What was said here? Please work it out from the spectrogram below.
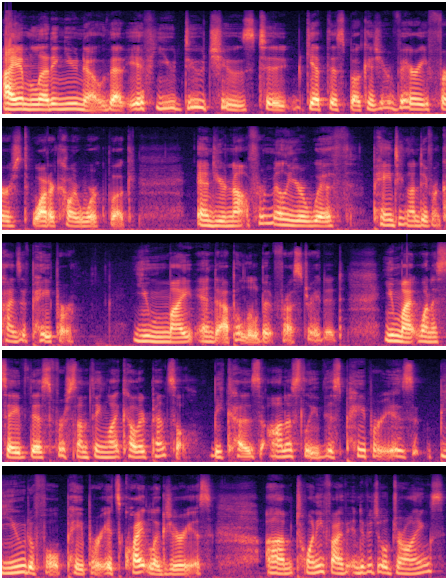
I am letting you know that if you do choose to get this book as your very first watercolor workbook and you're not familiar with painting on different kinds of paper, you might end up a little bit frustrated. You might want to save this for something like colored pencil because honestly, this paper is beautiful paper. It's quite luxurious. Um, 25 individual drawings.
